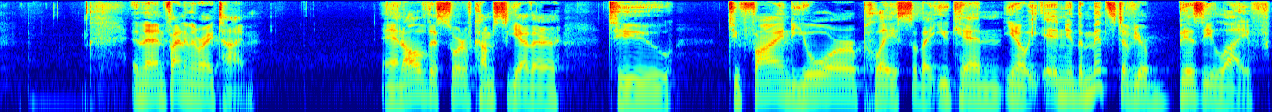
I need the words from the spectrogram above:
And then finding the right time and all of this sort of comes together to to find your place so that you can you know in the midst of your busy life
